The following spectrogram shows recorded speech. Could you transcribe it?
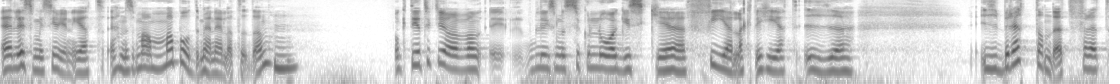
eller som i serien, är att hennes mamma bodde med henne hela tiden. Mm. Och det tyckte jag var eh, liksom en psykologisk eh, felaktighet i, eh, i berättandet. För att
